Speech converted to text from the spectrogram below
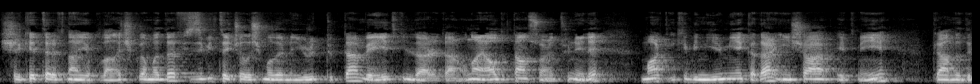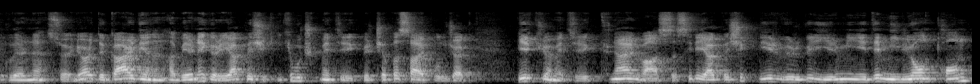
Şirket tarafından yapılan açıklamada fizibilite çalışmalarını yürüttükten ve yetkililerden onay aldıktan sonra tüneli Mart 2020'ye kadar inşa etmeyi planladıklarını söylüyor. The Guardian'ın haberine göre yaklaşık 2,5 metrelik bir çapa sahip olacak 1 kilometrelik tünel vasıtasıyla yaklaşık 1,27 milyon ton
